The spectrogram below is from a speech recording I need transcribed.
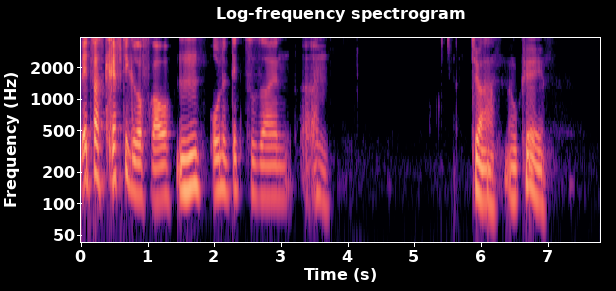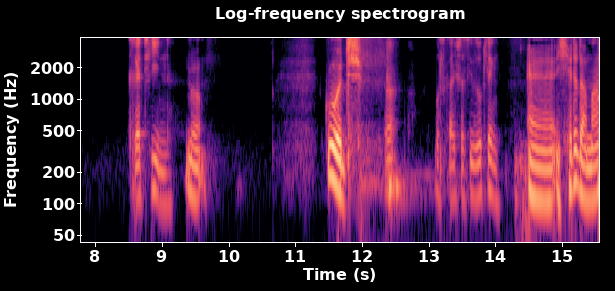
etwas kräftigere Frau, Mhm. ohne dick zu sein. Ähm, Tja, okay. Kretin. Ja. Gut. Ja. Muss gar nicht, dass die so klingen. Äh, ich hätte da mal.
